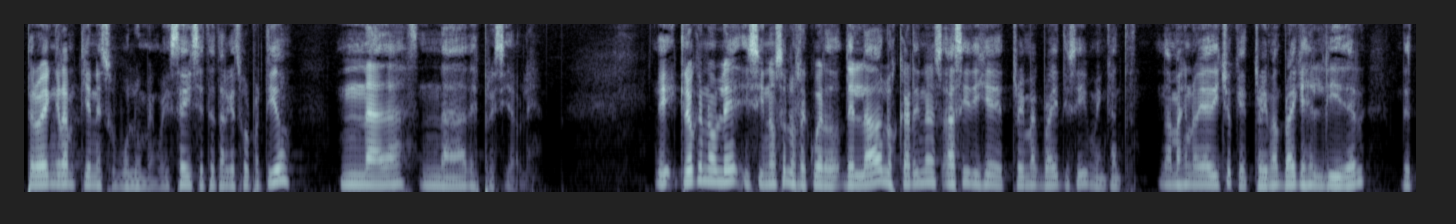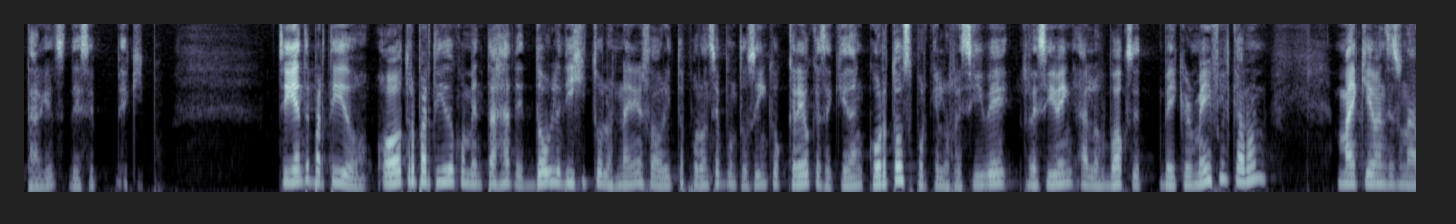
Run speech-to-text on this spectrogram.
Pero Engram tiene su volumen, güey. 6, 7 targets por partido. Nada, nada despreciable. Eh, creo que no hablé, y si no se los recuerdo, del lado de los Cardinals, ah, sí, dije Trey McBride, y sí, me encanta. Nada más que no había dicho que Trey McBride es el líder de targets de ese equipo. Siguiente partido, otro partido con ventaja de doble dígito, los Niners favoritos por 11.5, creo que se quedan cortos porque los recibe, reciben a los Bucks de Baker Mayfield, cabrón. Mike Evans es una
